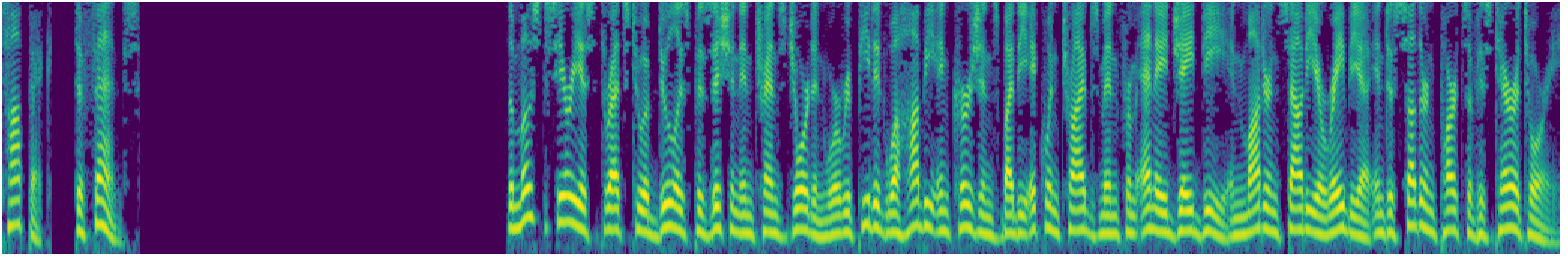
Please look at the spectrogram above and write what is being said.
Topic: Defense. The most serious threats to Abdullah's position in Transjordan were repeated Wahhabi incursions by the Ikhwan tribesmen from Najd in modern Saudi Arabia into southern parts of his territory.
